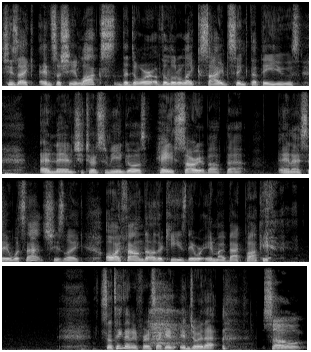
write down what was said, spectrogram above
she's like, and so she locks the door of the little like side sink that they use, and then she turns to me and goes, "Hey, sorry about that." And I say, "What's that?" She's like, "Oh, I found the other keys. They were in my back pocket." so take that in for a second. Enjoy that. So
